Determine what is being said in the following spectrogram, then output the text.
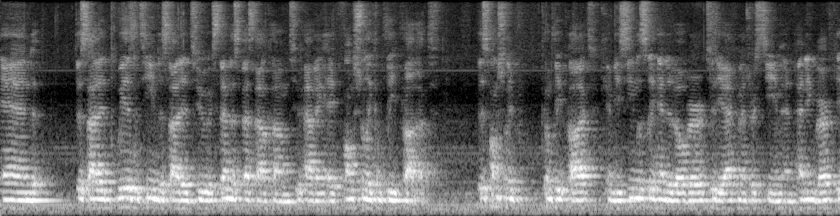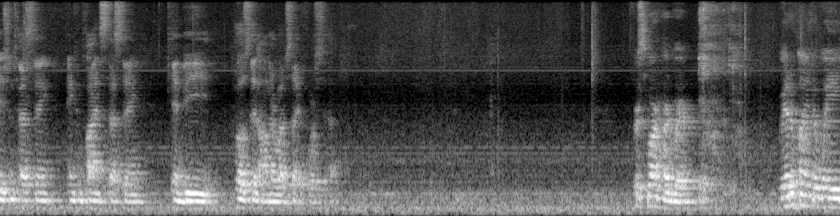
and decided, we as a team decided to extend this best outcome to having a functionally complete product. This functionally complete product can be seamlessly handed over to the Acumentrics team and pending verification testing and compliance testing can be posted on their website for staff. For smart hardware, we had to find a way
